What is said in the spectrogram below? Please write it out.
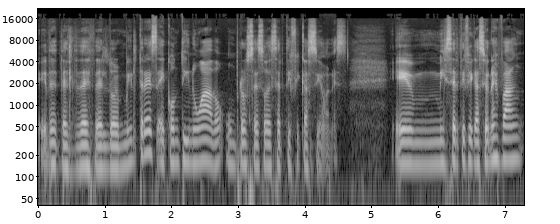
eh, desde, desde, el 2003, he continuado un proceso de certificaciones. Em, mis certificaciones van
